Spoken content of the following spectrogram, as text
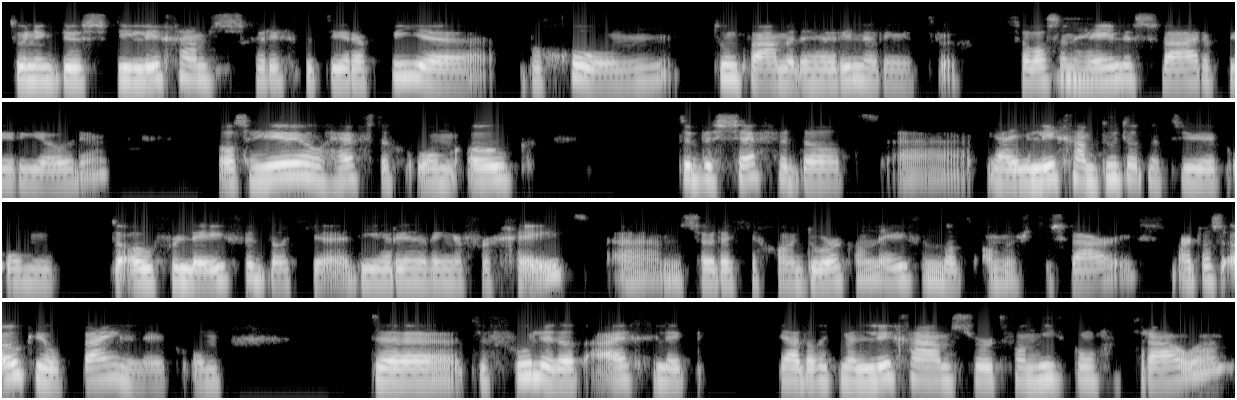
toen ik dus die lichaamsgerichte therapieën begon, toen kwamen de herinneringen terug. Dus dat was een mm. hele zware periode. Het was heel heftig om ook te beseffen dat uh, ja, je lichaam doet dat natuurlijk om te overleven, dat je die herinneringen vergeet, um, zodat je gewoon door kan leven, omdat het anders te zwaar is. Maar het was ook heel pijnlijk om te, te voelen dat eigenlijk ja, dat ik mijn lichaam soort van niet kon vertrouwen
